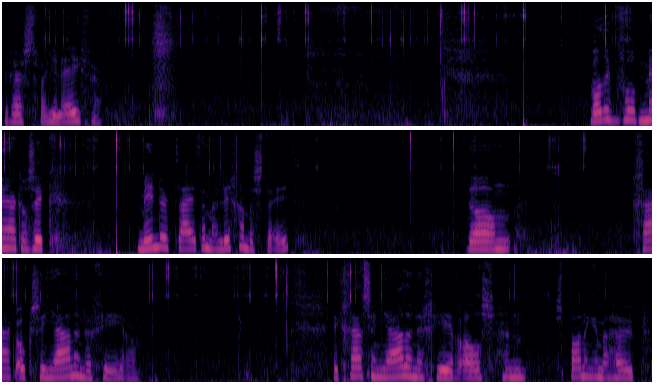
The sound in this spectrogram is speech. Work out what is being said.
de rest van je leven. Wat ik bijvoorbeeld merk als ik minder tijd aan mijn lichaam besteed, dan ga ik ook signalen negeren. Ik ga signalen negeren als een spanning in mijn heup.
